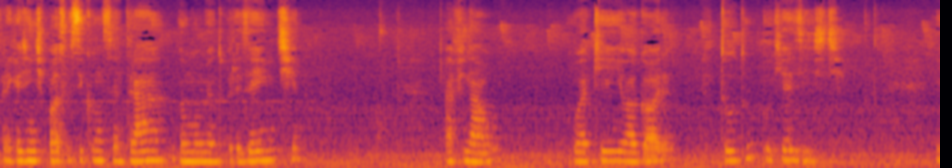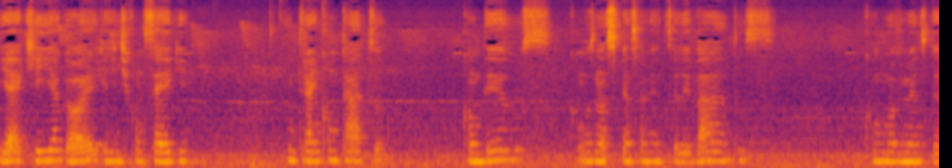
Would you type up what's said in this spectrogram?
para que a gente possa se concentrar no momento presente. Afinal, o aqui e o agora é tudo o que existe. E é aqui e agora que a gente consegue entrar em contato com Deus, com os nossos pensamentos elevados, com o movimento da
